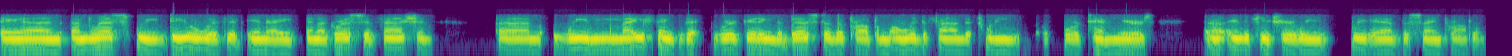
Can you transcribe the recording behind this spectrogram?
And unless we deal with it in a an aggressive fashion, um, we may think that we're getting the best of the problem, only to find that 20 or 10 years uh, in the future, we, we have the same problem.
